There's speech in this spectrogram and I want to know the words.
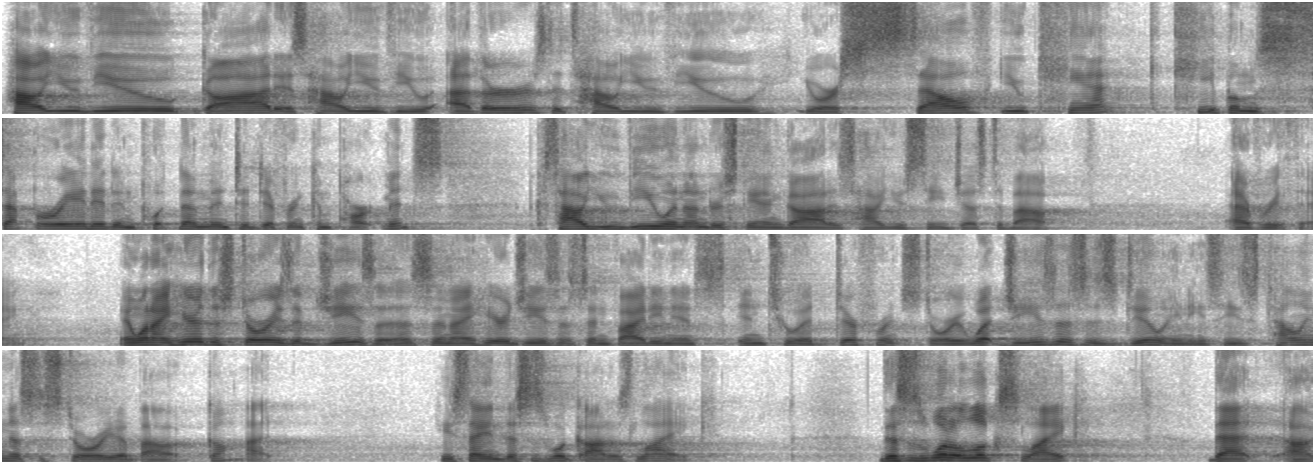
How you view God is how you view others, it's how you view yourself. You can't keep them separated and put them into different compartments because how you view and understand God is how you see just about everything. And when I hear the stories of Jesus and I hear Jesus inviting us into a different story, what Jesus is doing is he's telling us a story about God. He's saying, This is what God is like. This is what it looks like that uh,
